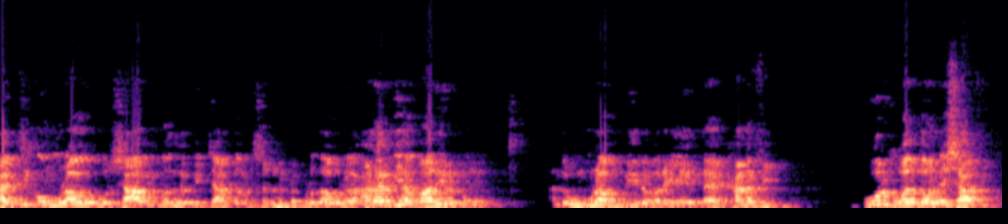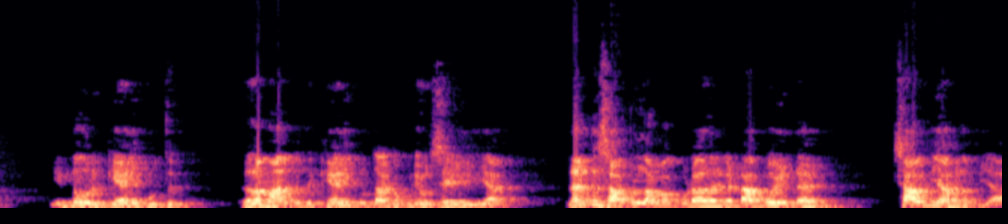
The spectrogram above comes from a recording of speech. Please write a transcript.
ஹஜ்ஜிக்கு உம்ராவுக்கு ஒரு ஷாஃபி மதுகபை சார்ந்தவர் செல்கின்ற பொழுது அவர் ஹனபியா மாறிடணும். அந்த உம்ரா முடிகிற வரையில் என்ன? ஹனஃபி. ஊருக்கு வந்தவொடனே ஷாஃபி. என்ன ஒரு கேலி கூத்து? இதெல்லாம் மார்க்கத்தை கேலி கூத்தாக்கக்கூடிய ஒரு செயல் இல்லையா? நண்டு சாப்பிடலாமா கூடாதுன்னு கேட்டால் அப்போ என்ன? ஷாஃபியா ஹனப்பியா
